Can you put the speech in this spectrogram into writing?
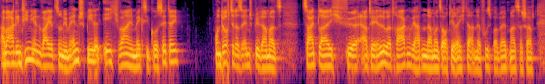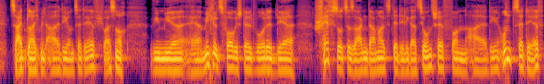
Aber Argentinien war jetzt nun im Endspiel. Ich war in Mexico City und durfte das Endspiel damals zeitgleich für RTL übertragen. Wir hatten damals auch die Rechte an der Fußballweltmeisterschaft zeitgleich mit ARD und ZDF. Ich weiß noch, wie mir Herr Michels vorgestellt wurde, der Chef sozusagen damals, der Delegationschef von ARD und ZDF.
